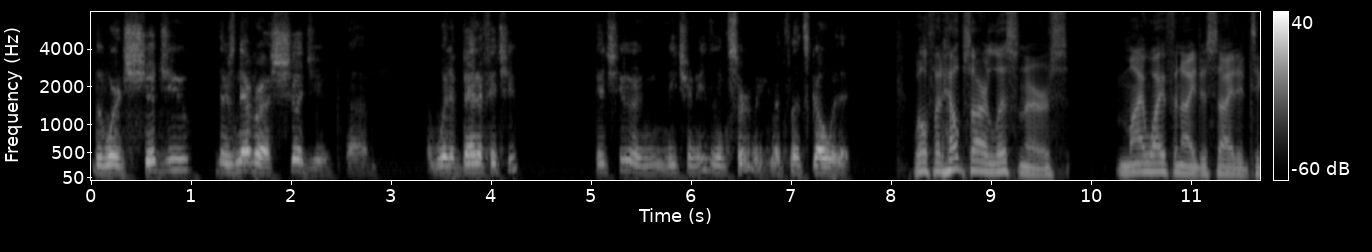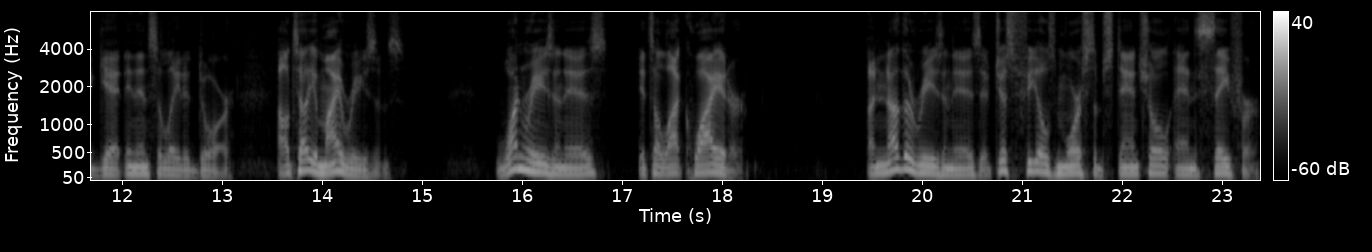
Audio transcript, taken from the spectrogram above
the word should you, there's never a should you. Um, would it benefit you, fit you, and meet your needs? Then certainly, let's let's go with it. Well, if it helps our listeners, my wife and I decided to get an insulated door. I'll tell you my reasons. One reason is it's a lot quieter. Another reason is it just feels more substantial and safer.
